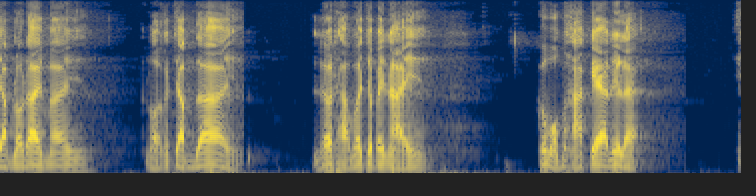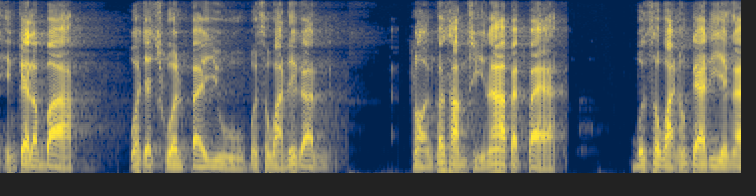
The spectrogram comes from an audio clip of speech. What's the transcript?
จำเราได้ไหมหนอนก็จำได้ แล้วถามว่าจะไปไหน ก็บอกมาหาแกนี่แหละ เห็นแกลำบาก ว่าจะชวนไปอยู่บนสวรรค์ด้วยกันหนอนก็ทำสีหน้าแปลกๆ บนสวรรค์ของแกดียังไง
